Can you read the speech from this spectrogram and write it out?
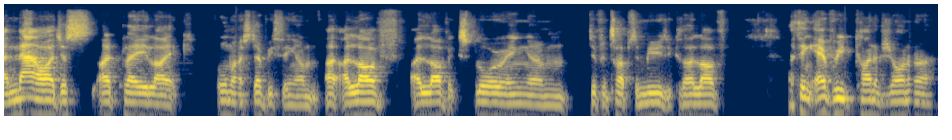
and now I just I play like almost everything. Um, I, I love I love exploring um, different types of music because I love. I think every kind of genre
